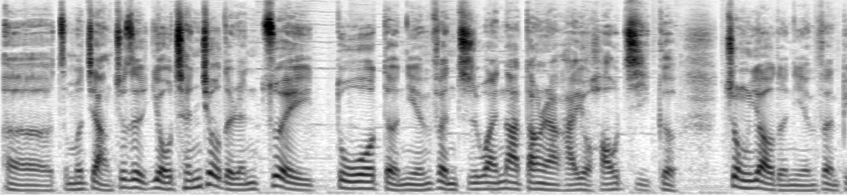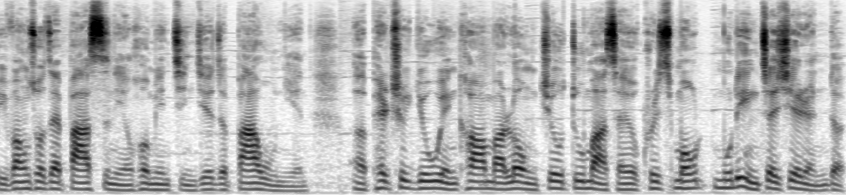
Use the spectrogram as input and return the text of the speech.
呃，怎么讲？就是有成就的人最多的年份之外，那当然还有好几个重要的年份。比方说，在八四年后面紧接着八五年，呃 patrick ewing carmalone joe Dumas 还有 Chris Mullin 这些人的，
